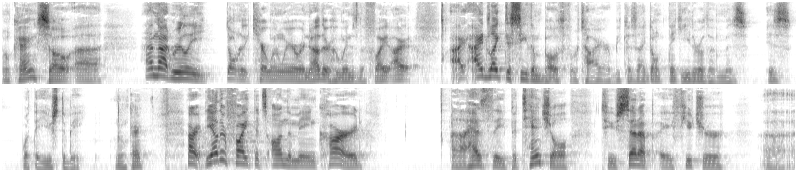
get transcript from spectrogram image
Okay, so uh, I'm not really don't really care one way or another who wins the fight. I, I I'd like to see them both retire because I don't think either of them is is what they used to be. Okay, all right. The other fight that's on the main card uh, has the potential to set up a future uh,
